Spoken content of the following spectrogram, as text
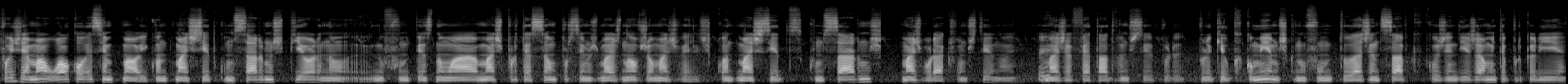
Pois é mau, o álcool é sempre mau e quanto mais cedo começarmos, pior. Não, no fundo, penso não há mais proteção por sermos mais novos ou mais velhos. Quanto mais cedo começarmos, mais buracos vamos ter, não é? é? Mais afetado vamos ser por, por aquilo que comemos, que no fundo toda a gente sabe que hoje em dia já há muita porcaria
